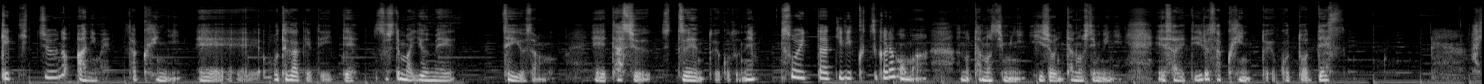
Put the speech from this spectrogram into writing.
劇中のアニメ作品に、えー、を手がけていてそしてまあ有名声優さんも、えー、多種出演ということでね。そういった切り口からも、まあ、あの楽しみに非常に楽しみに、え、されている作品ということです。はい、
